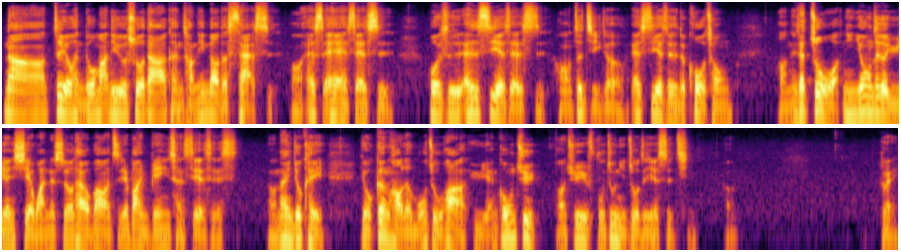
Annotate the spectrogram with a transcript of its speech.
那这有很多嘛，例如说大家可能常听到的 Sass 哦，Sass 或者是 SCSS 哦，这几个 SCSS 的扩充。哦，你在做你用这个语言写完的时候，它有办法直接帮你编译成 CSS 哦，那你就可以有更好的模组化语言工具啊，去辅助你做这些事情。对，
